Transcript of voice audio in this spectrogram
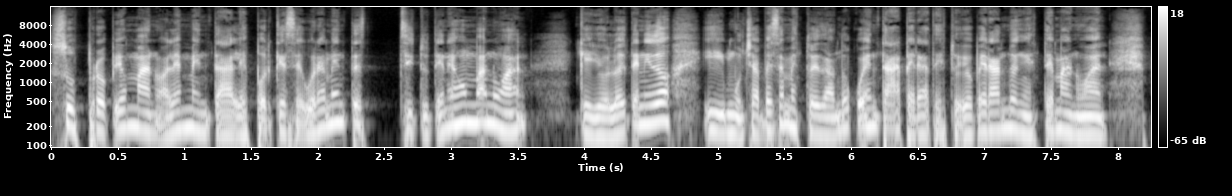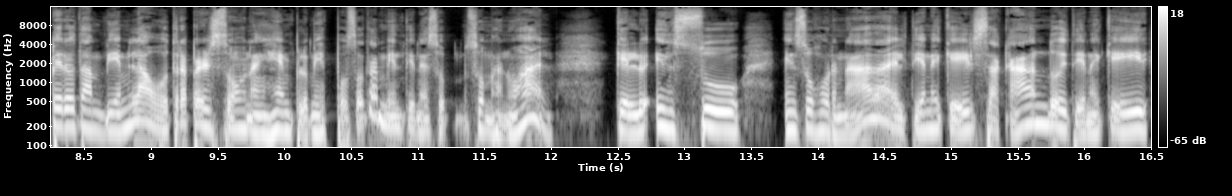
sus propios manuales mentales, porque seguramente si tú tienes un manual, que yo lo he tenido y muchas veces me estoy dando cuenta, ah, espérate, estoy operando en este manual, pero también la otra persona, ejemplo, mi esposo también tiene su, manual, que en su, en su jornada él tiene que ir sacando y tiene que ir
